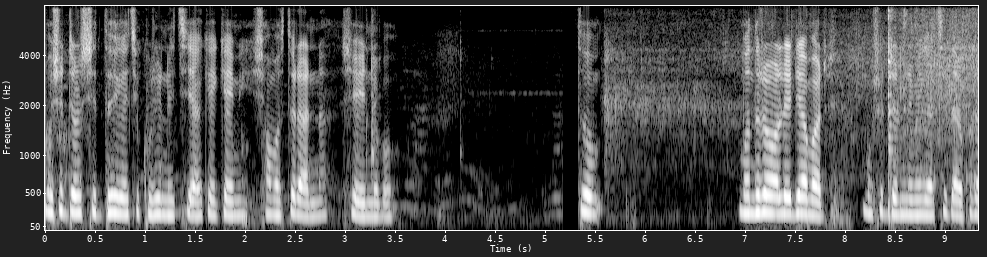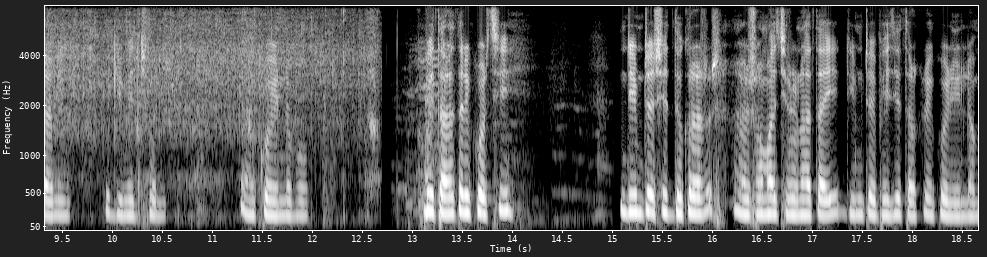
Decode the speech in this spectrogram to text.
মুসুর ডাল সিদ্ধ হয়ে গেছে, খুঁড়ে নিচ্ছি একে একে আমি সমস্ত রান্না সেরে নেব। তো বন্ধুরা অলরেডি আমার মুসুর ডাল নেমে গেছে, তারপরে আমি ডিমের ঝোল করে নেব। খুবই তাড়াতাড়ি করছি। ডিমটা সিদ্ধ করার সময় ছিল না, তাই ডিমটা ভেজে তরকারি করে নিলাম।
